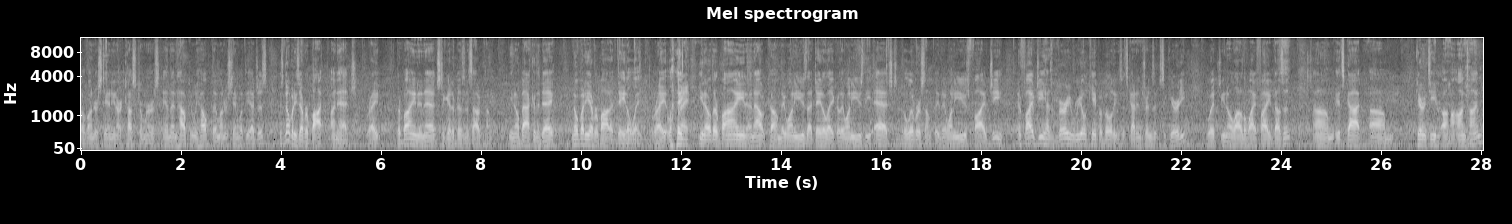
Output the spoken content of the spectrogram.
of understanding our customers, and then how can we help them understand what the edge is? Because nobody's ever bought an edge, right? They're buying an edge to get a business outcome. You know, back in the day, nobody ever bought a data lake, right? Like, Right. you know, they're buying an outcome. They want to use that data lake or they want to use the edge to deliver something. They want to use 5G. And 5G has very real capabilities. It's got intrinsic security, which, you know, a lot of the Wi-Fi doesn't. Um, it's got um, guaranteed uh, on time,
